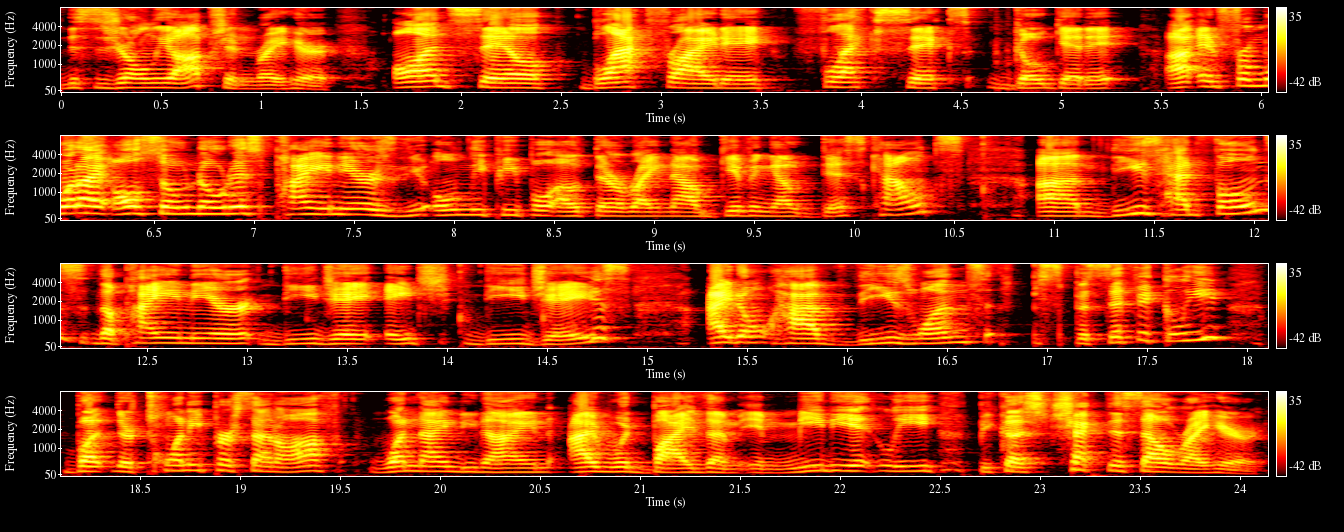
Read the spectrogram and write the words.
this is your only option right here. On sale, Black Friday, Flex 6, go get it. Uh, and from what I also noticed, Pioneer is the only people out there right now giving out discounts. Um, these headphones, the Pioneer DJ HDJs, I don't have these ones specifically, but they're 20% off, 199. I would buy them immediately because check this out right here.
